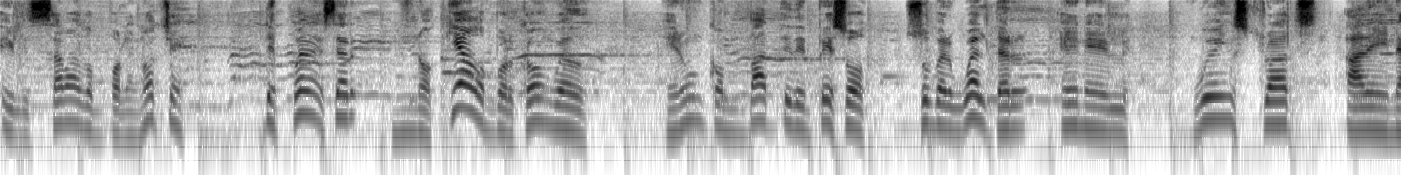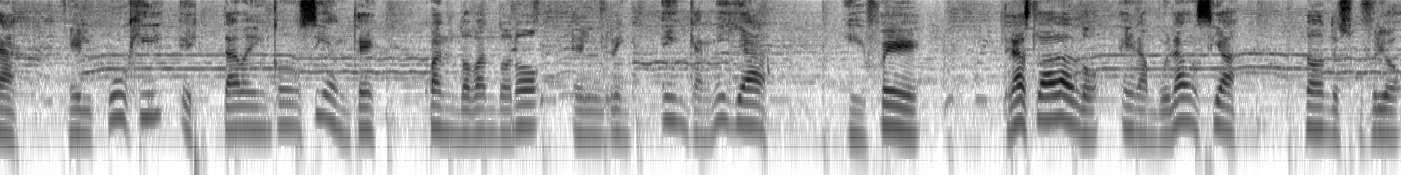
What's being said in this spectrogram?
el sábado por la noche después de ser noqueado por Conwell en un combate de peso super welter en el Winstrats Arena. El púgil estaba inconsciente cuando abandonó el ring en camilla y fue trasladado en ambulancia donde sufrió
